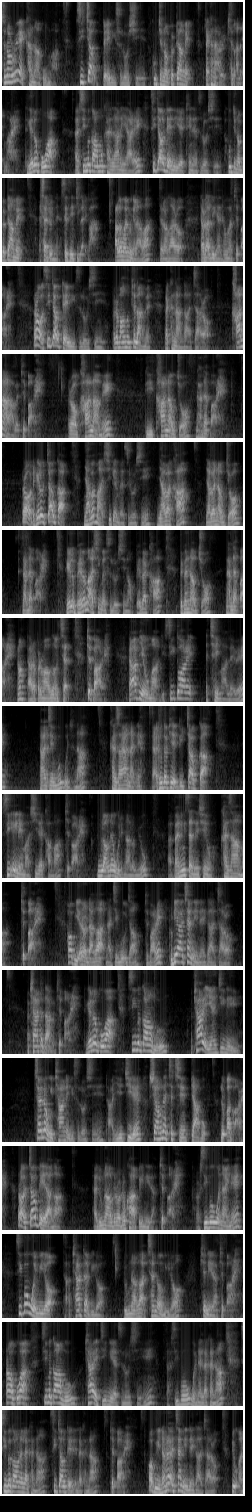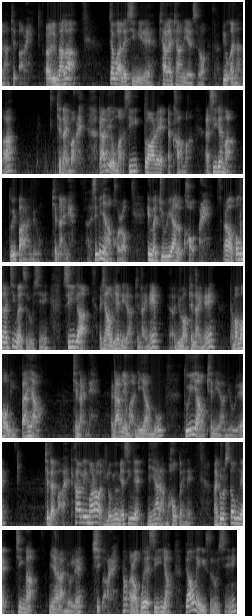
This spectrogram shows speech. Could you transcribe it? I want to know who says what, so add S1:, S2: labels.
S1: ကျွန်တော်တို့ရဲ့ခန္ဓာကိုယ်မှာစီးကြောက်တယ်ပြီဆိုလို့ရှိရင်အခုကျွန်တော်ပြပြမဲ့လက္ခဏာတွေဖြစ်လာနိုင်ပါတယ်တကယ်လို့ကိုကအဲစီးမကောင်းမှုခံစားနေရတယ်စီးကြောက်တယ်နေရထင်တယ်ဆိုလို့ရှိရင်အခုကျွန်တော်ပြပြမဲ့အချက်တွေနဲ့စစ်စစ်ကြည့်လိုက်ပါအားလုံးပဲမင်္ဂလာပါကျွန်တော်ကတော့ဒေါက်တာတီခန်ထုံးမှဖြစ်ပါတယ်အဲ့တော့စီးကြောက်တယ်ပြီဆိုလို့ရှိရင်ပထမဆုံးဖြစ်လာမဲ့လက္ခဏာကကြတော့ခါနာတာပဲဖြစ်ပါတယ်အဲ့တော့ခါနာမယ်ဒီခါနောက်ကျော်နာတတ်ပါတယ်အဲ့တော့တကယ်လို့ကြောက်ကညာဘက်မှာရှိခဲ့မယ်ဆိုလို့ရှိရင်ညာဘက်ခါညာဘက်နောက်ကျော်နာတတ်ပါတယ်တ ကယ်လို့ဘယ်ဘက်မှာရှိမယ်ဆိုလို့ရှိရင်တော့ဘယ်ဘက်ခါဘယ်ဘက်နောက်ကျော်နာတတ်ပါတယ်เนาะဒါတော့ပထမဆုံးအချက်ဖြစ်ပါတယ်ဒါအပြင်ဥမာဒီစီးသွားတဲ့အချိန်မှာလည်းပဲနာကျင်မှုဝေဒနာခံစားရနိုင်တယ်အထူးသဖြင့်ဒီကြောက်ကစီးအိမ်ထဲမှာရှိတဲ့အခါမှာဖြစ်ပါတယ်ပူလောင်တဲ့ဝေဒနာလိုမျိုး burning sensation ကိုခံစားရမှာဖြစ်ပါတယ်ဟုတ်ပြီအဲ့တော့ဒါကနာကျင်မှုအကြောင်းဖြစ်ပါတယ်ဒုတိယအချက်အနေနဲ့ကကြတော့အဖျားတက်တာပဲဖြစ်ပါတယ်တကယ်လို့ကိုကစီးမကောင်းဘူးအဖျားတွေအရင်ကြီးနေပြီ ချက်လုံးကြီးဖျားနေပြီဆိုလို့ရှိရင်ဒါအရေးကြီးတယ်ရှောင်းတဲ့ချက်ချင်းပြဖို့လိုအပ်ပါတယ်အဲ့တော့ကြောက်တယ်တာကဒါလူနာကိုတော်တော်ဒုက္ခပေးနေတာဖြစ်ပါတယ်အဲ့တော့စီးပိုးဝင်နိုင်တယ်စီးပိုးဝင်ပြီးတော့ဒါအဖျားတက်ပြီးတော့လူနာကချမ်းတော်ပြီးတော့ဖြစ်နေတာဖြစ်ပါတယ်အဲ့တော့ကိုကစီးမကောင်းဘူးအဖျားတွေကြီးနေရဆိုလို့ရှိရင်ဒါစီးပိုးဝင်တဲ့လက္ခဏာစီးမကောင်းတဲ့လက္ခဏာစီးကြောက်တယ်တဲ့လက္ခဏာဖြစ်ပါတယ်ဟုတ်ပြီနောက်ထပ်အချက်အနေနဲ့ကကြတော့ပြုတ်အနာဖြစ်ပါတယ်အဲ့တော့လူနာကကြောက်ကလည်းရှိနေတယ်ဖျားလည်းဖျားနေရဆိုတော့ဒါပြုတ်အနာက ဖြစ်နိုင်ပါတယ်ဒါပြုံမှာစီးသွားတဲ့အခါမှာအစီးထဲမှာသွေးပါတာမျိုးဖြစ်နိုင်တယ်စီးပညာခေါ်တော့ hematuria လို့ခေါ်ပါတယ်အဲ့တော့ပုံစံကြည့်မှဆိုလို့ရှိရင်စီးကအယောင်ရစ်နေတာဖြစ်နိုင်တယ်အညူအောင်ဖြစ်နိုင်တယ်ဒါမှမဟုတ်ဒီပန်းရောင်ဖြစ်နိုင်တယ်အဒါပြုံမှာအနီရောင်မျိုးသွေးရောင်ဖြစ်နေတာမျိုးလည်းဖြစ်တတ်ပါတယ်တခါလေမှာတော့ဒီလိုမျိုးမျက်စိနဲ့မြင်ရတာမဟုတ်ပဲနဲ့ microscope နဲ့ကြည့်မှမြင်ရတာမျိုးလည်းရှိပါတယ်เนาะအဲ့တော့ကိုယ့်ရဲ့စီးအယောင်ပြောင်းနေပြီဆိုလို့ရှိရင်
